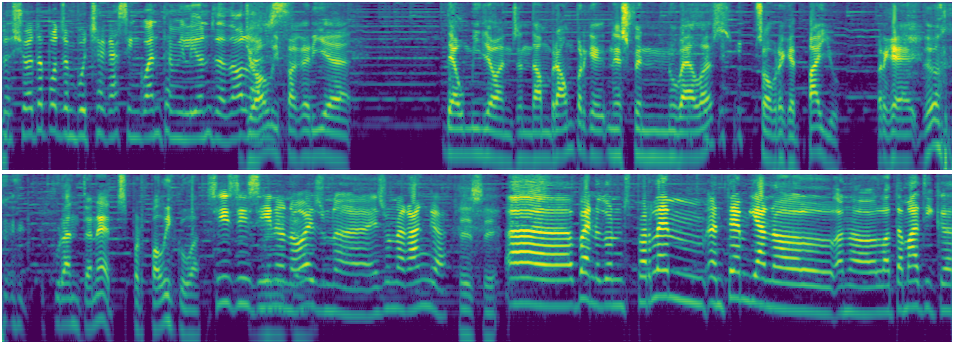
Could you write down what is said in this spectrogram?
d'això te pots embutxacar 50 milions de dòlars. Jo li pagaria 10 milions en Dan Brown perquè anés fent novel·les sobre aquest paio. Perquè tu, 40 nets per pel·lícula. Sí, sí, sí, no, no, és una, és una ganga. Sí, sí. Uh, bueno, doncs parlem, entrem ja en, el, en el, la temàtica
